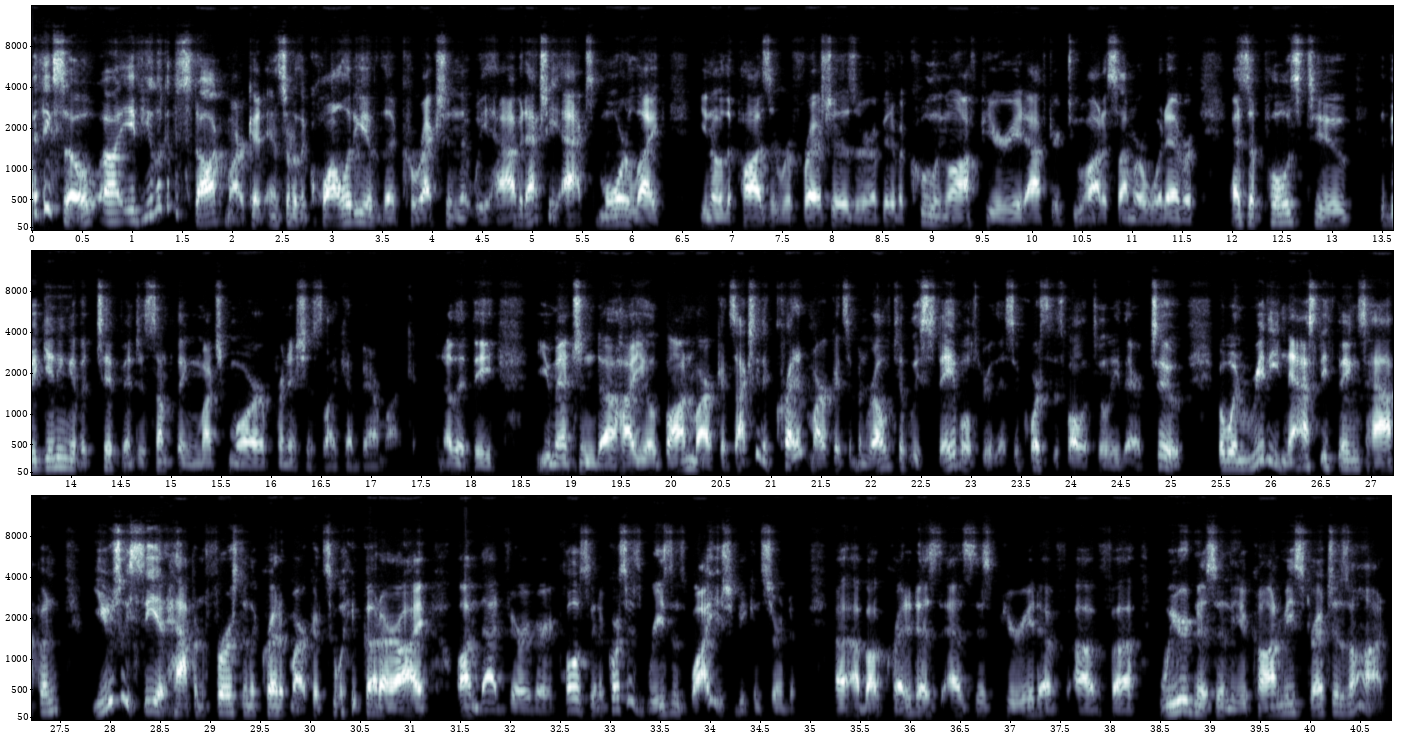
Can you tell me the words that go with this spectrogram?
I think so. Uh, if you look at the stock market and sort of the quality of the correction that we have, it actually acts more like you know the pause that refreshes or a bit of a cooling off period after too hot a summer or whatever, as opposed to the beginning of a tip into something much more pernicious like a bear market. You know that the you mentioned uh, high yield bond markets. Actually, the credit markets have been relatively stable through this. Of course, there's volatility there too. But when really nasty things happen, you usually see it happen first in the credit markets. So we've got our eye on that very, very closely. And of course, there's reasons why you should be concerned uh, about credit as as this period of of uh, weirdness in the economy stretches on.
